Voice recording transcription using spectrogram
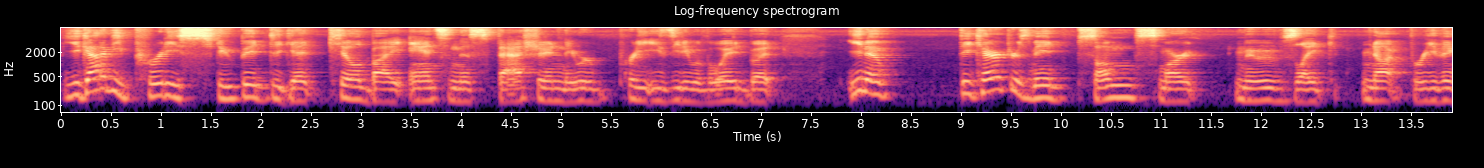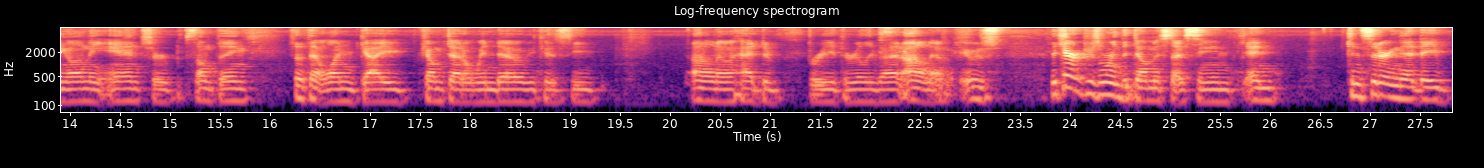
you gotta be pretty stupid to get killed by ants in this fashion. They were pretty easy to avoid, but you know, the characters made some smart moves like not breathing on the ants or something. So that one guy jumped out a window because he, I don't know, had to breathe really bad. I don't know. It was the characters weren't the dumbest I've seen, and considering that they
